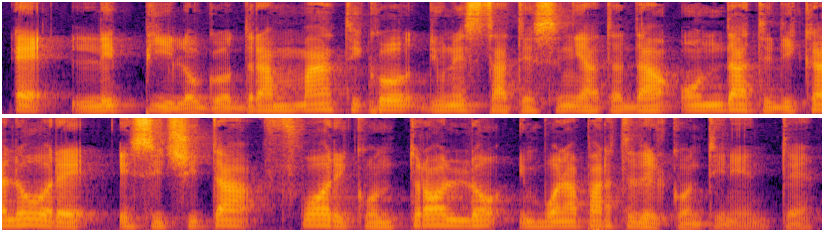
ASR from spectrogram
è l'epilogo drammatico di un'estate segnata da ondate di calore e siccità fuori controllo in buona parte del continente.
